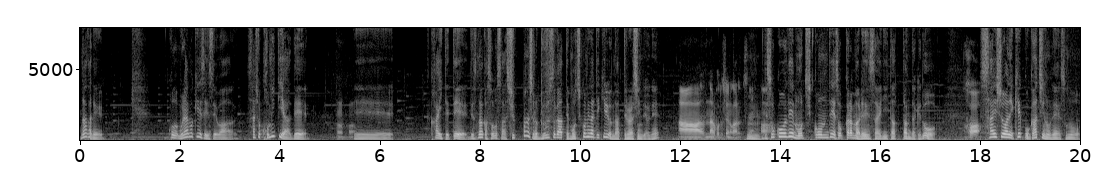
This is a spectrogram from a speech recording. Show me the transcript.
うん。なんかねこの村山圭先生は最初コミティアで、えー書いててでなんかそのさ出版社のブースがあって持ち込みができるようになってるらしいんだよね、ああ、なるほど、そういうのがあるんですね。うん、でそこで持ち込んでそこからまあ連載に至ったんだけどはあ。最初はね結構ガチのねその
